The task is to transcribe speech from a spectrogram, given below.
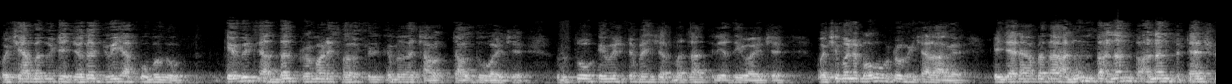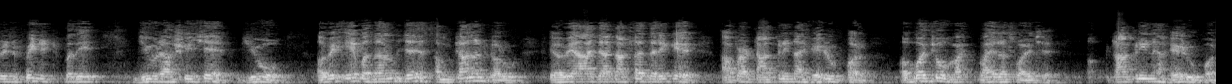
પછી આ બધું જે જગત જોઈએ આખું બધું કેવી રીતે અંદાજ પ્રમાણે સરસ રીતે બધા ચાલતું હોય છે? ઋતુઓ કેવી રીતે બધી બદલાતી રહેતી હોય છે? પછી મને બહુ મોટો વિચાર આવે કે જયારે આ બધા અનંત અનંત અનંત ટેન્સ ઇન્ફિનિટ બધી જીવરાશિ છે, જીવો. હવે એ બધાનું જે સંચાલન કરવું, કે હવે આ દાખલા તરીકે આપણા ટાંકણીના હેડ ઉપર અબજો વાયરસ હોય છે. ટાંકણીના હેડ ઉપર.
